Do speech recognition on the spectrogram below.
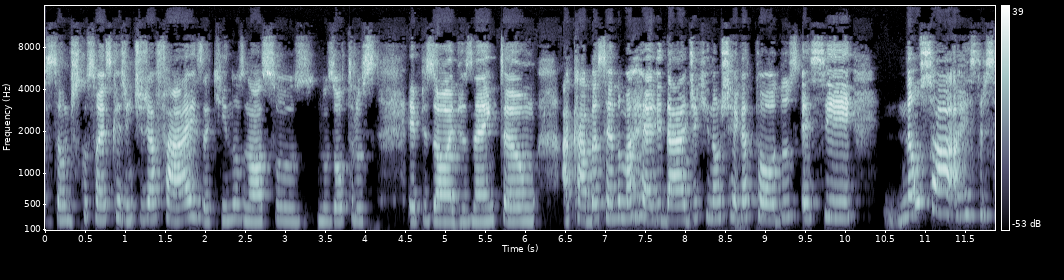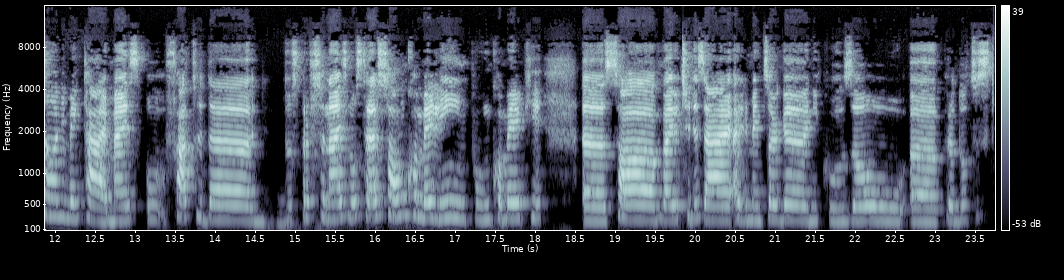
São discussões que a gente já faz aqui nos nossos, nos outros episódios, né? Então, acaba sendo uma realidade que não chega a todos esse não só a restrição alimentar, mas o fato da, dos profissionais mostrar só um comer limpo, um comer que uh, só vai utilizar alimentos orgânicos ou uh, produtos que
